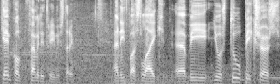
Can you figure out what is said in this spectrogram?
game called Family Tree Mystery, and it was like uh, we used two pictures.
